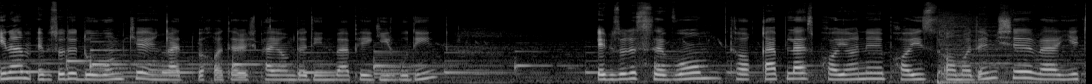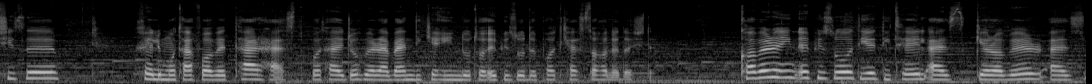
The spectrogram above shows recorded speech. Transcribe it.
اینم اپیزود دوم که اینقدر به خاطرش پیام دادین و پیگیر بودین. اپیزود سوم تا قبل از پایان پاییز آماده میشه و یه چیز خیلی متفاوت تر هست با توجه به روندی که این دوتا اپیزود پادکست حالا داشته. کاور این اپیزود یه detail از گراور از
